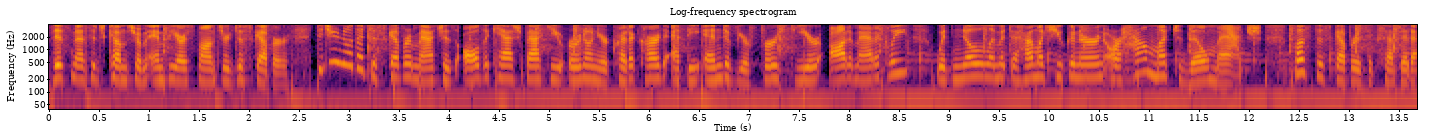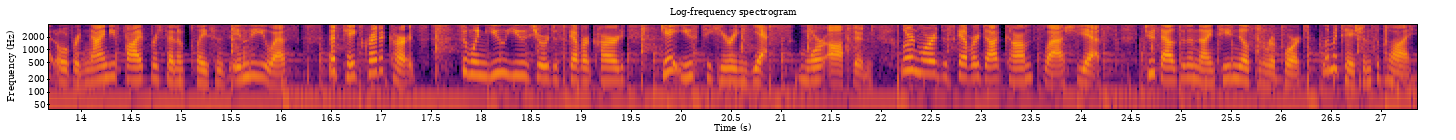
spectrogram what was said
This message comes from NPR sponsor Discover. Did you know that Discover matches all the cash back you earn on your credit card at the end of your first year automatically, with no limit to how much you can earn or how much they'll match? Plus, Discover is accepted at over 95% of places in the U.S. that take credit cards. So when you use your Discover card, get used to hearing yes more often. Learn more at discover.com/slash yes. 2019 Nielsen Report. Limitations apply.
